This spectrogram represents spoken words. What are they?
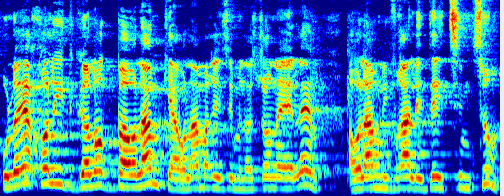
הוא לא יכול להתגלות בעולם, כי העולם הרי זה מלשון ההיעלם, העולם נברא על ידי צמצום.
